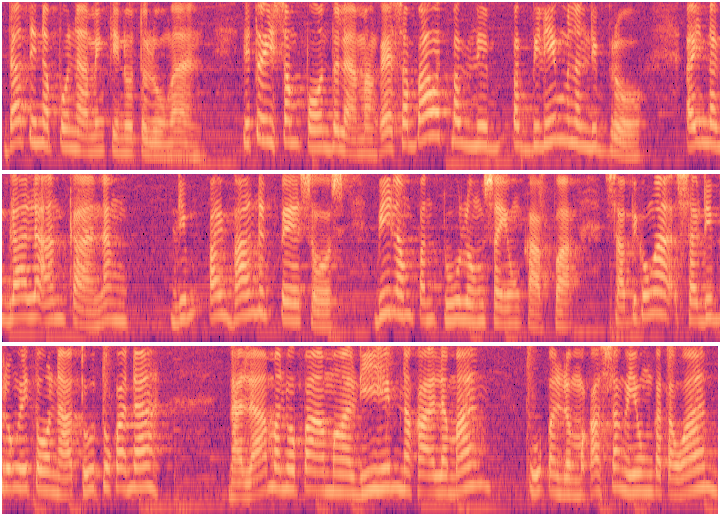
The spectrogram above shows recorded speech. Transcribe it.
dati na po naming tinutulungan. Ito ay isang pondo lamang kaya sa bawat pagbili mo ng libro, ay naglalaan ka ng lim- 500 pesos bilang pantulong sa iyong kapwa. Sabi ko nga, sa librong ito natuto ka na. Nalaman mo pa ang mga lihim na kaalaman upang lumakas ang iyong katawan,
